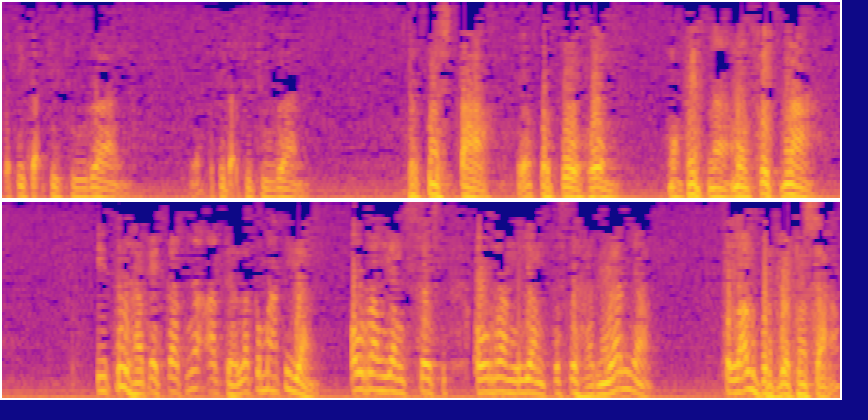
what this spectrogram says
ketidakjujuran ya, ketidakjujuran berdusta ya, berbohong Memfitnah. memfitnah. Itu hakikatnya adalah kematian. Orang yang ses- orang yang kesehariannya selalu berbuat dosa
